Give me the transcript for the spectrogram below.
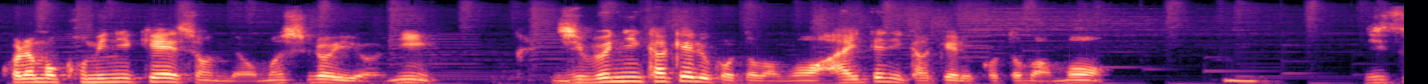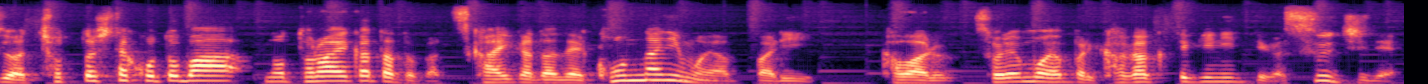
これもコミュニケーションで面白いように、自分にかける言葉も相手にかける言葉も、うん実はちょっとした言葉の捉え方とか使い方でこんなにもやっぱり変わる。それもやっぱり科学的にっていうか数値で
